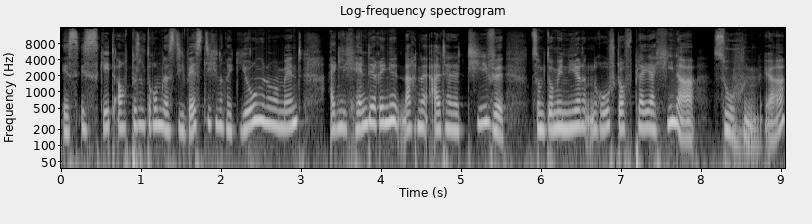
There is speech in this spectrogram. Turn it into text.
Es ist, geht auch ein bisschen darum, dass die westlichen Regierungen im Moment eigentlich händeringend nach einer Alternative zum dominierenden Rohstoffplayer China suchen. Mhm. Ja,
